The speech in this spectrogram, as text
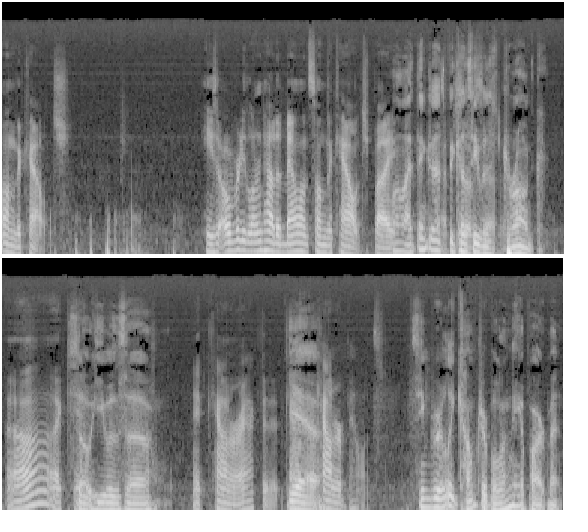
on the couch. He's already learned how to balance on the couch by. Well, I think that's because he was seven. drunk, Ah, I so he was uh it counteracted it. Counter, Yeah. Counterbalanced. seemed really comfortable in the apartment.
